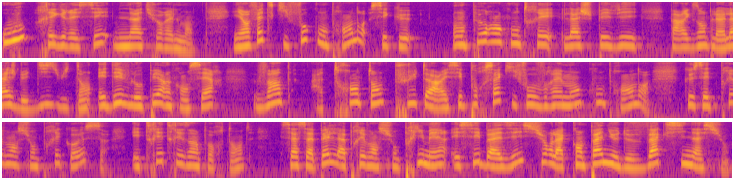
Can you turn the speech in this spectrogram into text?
ou régresser naturellement. Et en fait, ce qu'il faut comprendre, c'est que on peut rencontrer l'HPV, par exemple, à l'âge de 18 ans et développer un cancer 20 à 30 ans plus tard. Et c'est pour ça qu'il faut vraiment comprendre que cette prévention précoce est très très importante. Ça s'appelle la prévention primaire et c'est basé sur la campagne de vaccination.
